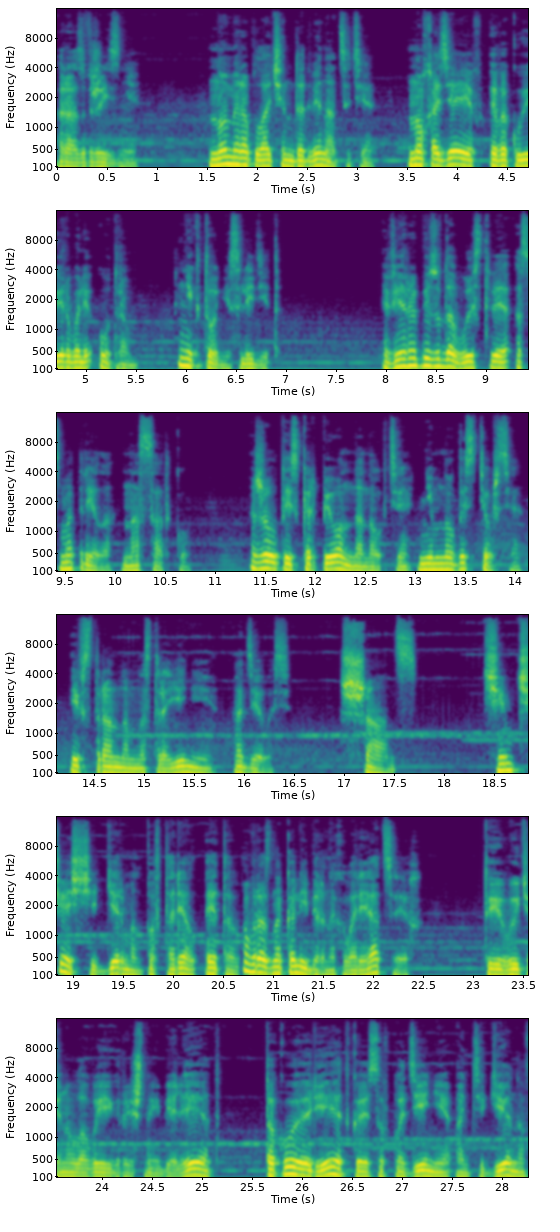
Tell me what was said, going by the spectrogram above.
раз в жизни. Номер оплачен до 12, но хозяев эвакуировали утром. Никто не следит. Вера без удовольствия осмотрела насадку. Желтый скорпион на ногте немного стерся и в странном настроении оделась. Шанс. Чем чаще Герман повторял это в разнокалиберных вариациях, ты вытянула выигрышный билет, такое редкое совпадение антигенов,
